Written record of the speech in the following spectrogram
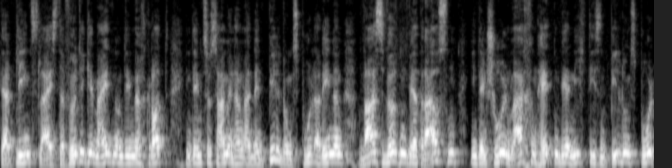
der Dienstleister für die Gemeinden und ich möchte gerade in dem Zusammenhang an den Bildungspool erinnern. Was würden wir draußen in den Schulen machen, hätten wir nicht diesen Bildungspool,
